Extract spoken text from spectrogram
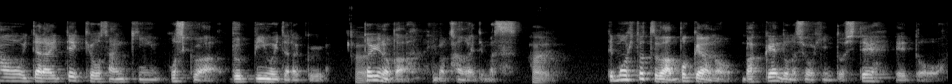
をいただいて協賛金もしくは物品をいただくい。というのが今考えています。はい。でもう一つは僕らのバックエンドの商品として、えー、と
